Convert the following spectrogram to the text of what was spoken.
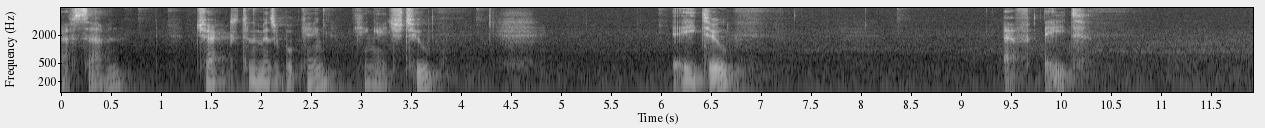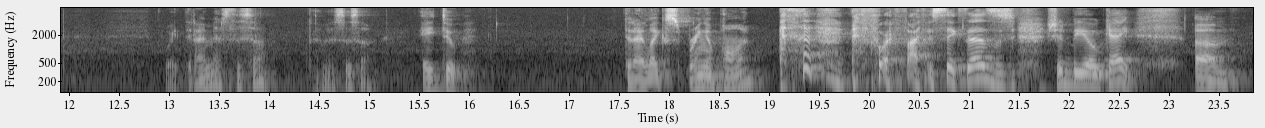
f7, checked to the miserable king, king h2, a2, f8. Wait, did I mess this up? Did I mess this up? a2. Did I like spring a pawn? Four, five, six. That should be okay. Um,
